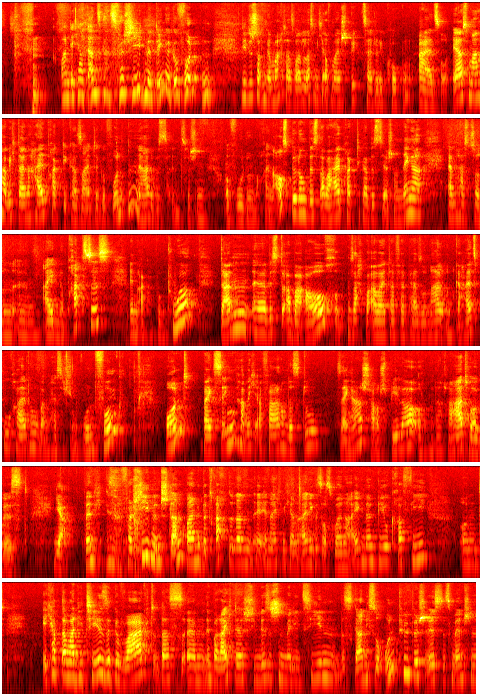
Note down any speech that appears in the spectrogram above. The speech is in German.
Und ich habe ganz, ganz verschiedene Dinge gefunden, die du schon gemacht hast. Warte, lass mich auf meinen Spickzettel gucken. Also, erstmal habe ich deine Heilpraktiker-Seite gefunden. Ja, du bist inzwischen, obwohl du noch in Ausbildung bist, aber Heilpraktiker bist du ja schon länger, ähm, hast schon ähm, eigene Praxis in Akupunktur. Dann äh, bist du aber auch Sachbearbeiter für Personal- und Gehaltsbuchhaltung beim Hessischen Rundfunk. Und bei Xing habe ich erfahren, dass du Sänger, Schauspieler und Moderator bist. Ja, wenn ich diese verschiedenen Standbeine betrachte, dann erinnere ich mich an einiges aus meiner eigenen Biografie. Und ich habe da mal die These gewagt, dass ähm, im Bereich der chinesischen Medizin das gar nicht so untypisch ist, dass Menschen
